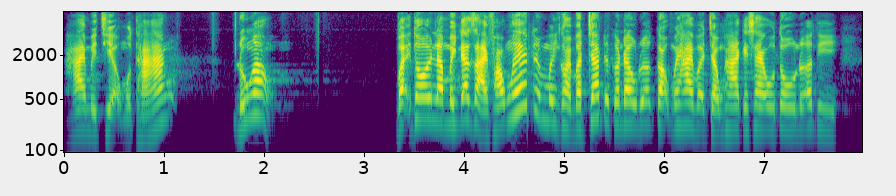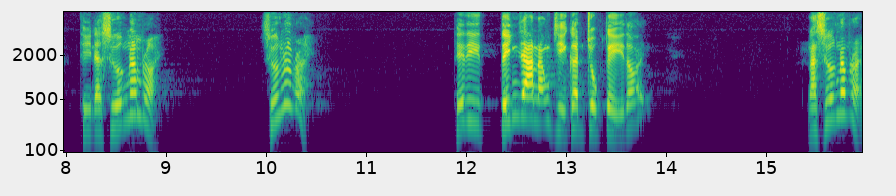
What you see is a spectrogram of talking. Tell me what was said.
20 triệu một tháng đúng không? Vậy thôi là mình đã giải phóng hết mình khỏi vật chất được còn đâu nữa cộng với hai vợ chồng hai cái xe ô tô nữa thì thì là sướng lắm rồi. Sướng lắm rồi. Thế thì tính ra nó cũng chỉ cần chục tỷ thôi là sướng lắm rồi.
